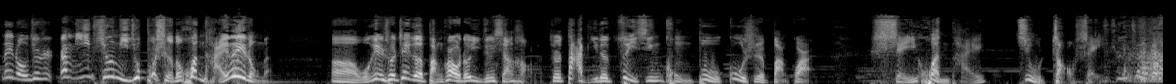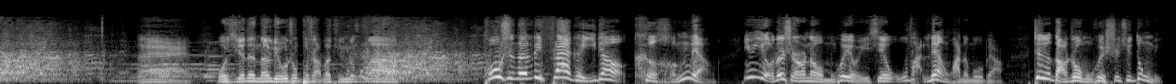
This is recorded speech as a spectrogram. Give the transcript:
那种，就是让你一听你就不舍得换台那种的，啊，我跟你说，这个板块我都已经想好了，就是大迪的最新恐怖故事板块，谁换台就找谁，哎，我觉得能留住不少的听众啊，同时呢，立 flag 一定要可衡量。因为有的时候呢，我们会有一些无法量化的目标，这就导致我们会失去动力。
